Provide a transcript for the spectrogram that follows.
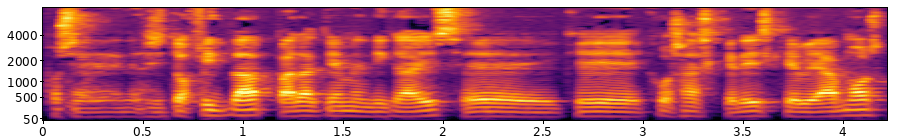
pues eh, necesito feedback para que me digáis eh, qué cosas queréis que veamos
